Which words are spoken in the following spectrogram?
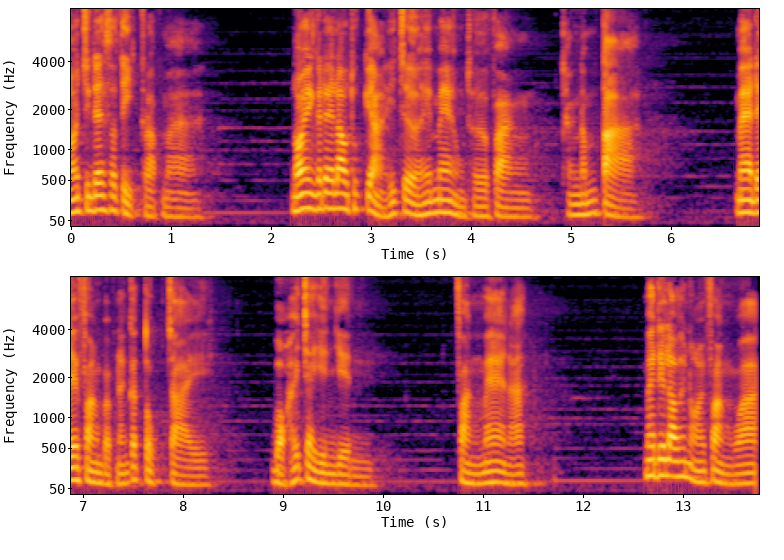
น้อยจึงได้สติกลับมา น้อยเองก็ได้เล่าทุกอย่างที่เจอให้แม่ของเธอฟัง ทั้งน้ำตา แม่ได้ฟังแบบนั้นก็ตกใจ บอกให้ใจเย็นๆ ฟังแม่นะ แม่ได้เล่าให้น้อยฟังว่า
